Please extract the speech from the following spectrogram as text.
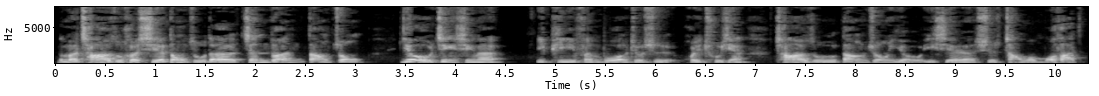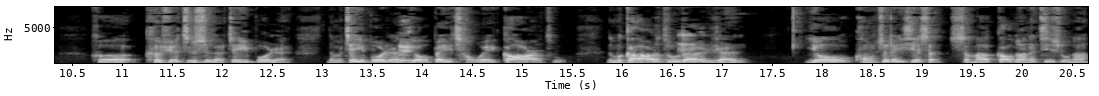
那么长耳族和协动族的争端当中。又进行了一批分拨，就是会出现长耳族当中有一些人是掌握魔法和科学知识的这一波人，那么这一波人又被称为高耳族。那么高耳族的人又控制了一些什什么高端的技术呢？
